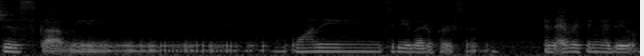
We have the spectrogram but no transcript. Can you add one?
just got me wanting to be a better person in everything I do.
